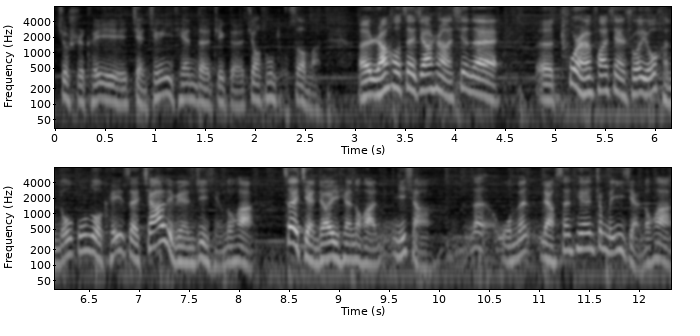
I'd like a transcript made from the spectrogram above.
就是可以减轻一天的这个交通堵塞嘛。呃，然后再加上现在。呃，突然发现说有很多工作可以在家里边进行的话，再减掉一天的话，你想，那我们两三天这么一减的话，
